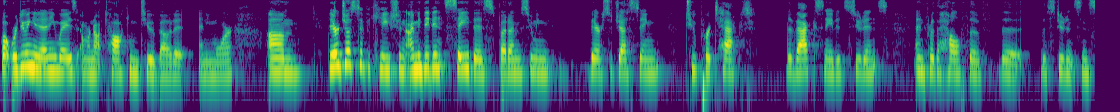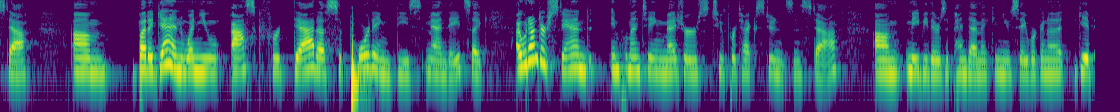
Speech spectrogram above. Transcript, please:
but we're doing it anyways, and we're not talking to you about it anymore. Um, their justification, I mean, they didn't say this, but I'm assuming they're suggesting to protect the vaccinated students and for the health of the, the students and staff. Um, but again, when you ask for data supporting these mandates, like I would understand implementing measures to protect students and staff. Um, maybe there's a pandemic and you say we're going to give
